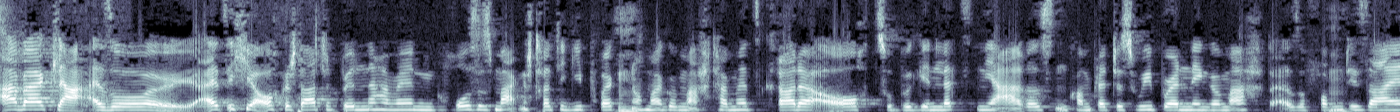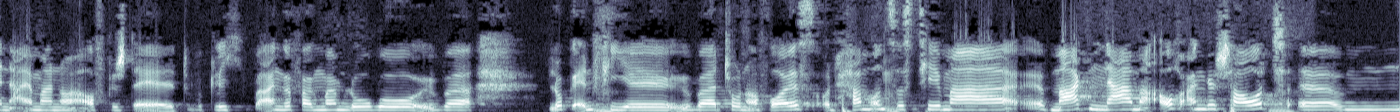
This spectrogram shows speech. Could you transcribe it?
aber klar, also als ich hier auch gestartet bin, haben wir ein großes Markenstrategieprojekt mhm. nochmal gemacht, haben jetzt gerade auch zu Beginn letzten Jahres ein komplettes Rebranding gemacht, also vom mhm. Design einmal neu aufgestellt, wirklich angefangen beim Logo über Look and mhm. Feel, mhm. über Tone of Voice und haben uns mhm. das Thema äh, Markenname auch angeschaut, ähm,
